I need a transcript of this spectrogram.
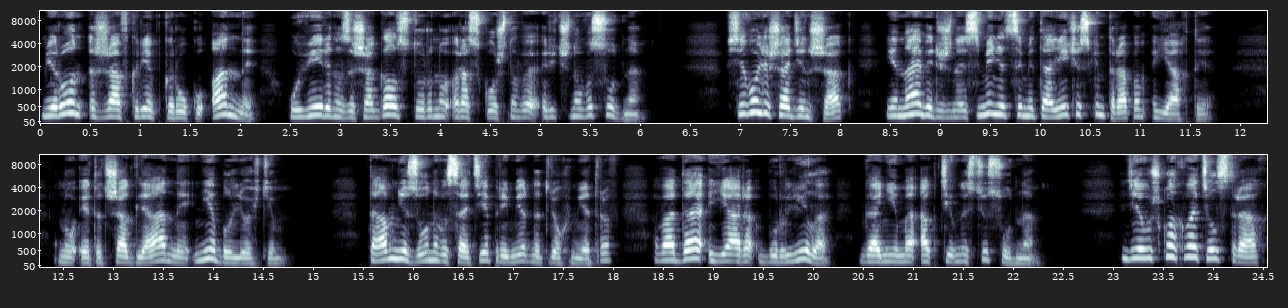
Мирон, сжав крепко руку Анны, уверенно зашагал в сторону роскошного речного судна. Всего лишь один шаг, и набережная сменится металлическим трапом яхты. Но этот шаг для Анны не был легким. Там, внизу, на высоте примерно трех метров, вода яро бурлила, гонимая активностью судна. Девушку охватил страх.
